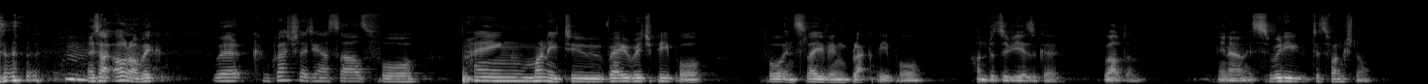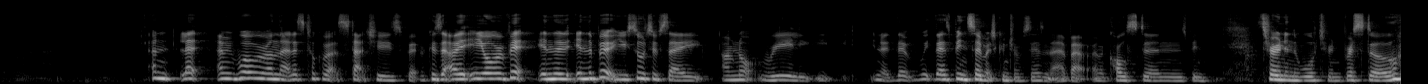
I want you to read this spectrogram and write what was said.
And it's like, hold on, we're, we're congratulating ourselves for paying money to very rich people for enslaving black people hundreds of years ago. Well done. You know, it's really dysfunctional. And let I mean, while we're on that, let's talk about statues a bit because I, you're a bit in the in the book. You sort of say, "I'm not really." you know, there, we, there's been so much controversy, hasn't there, about I mean, Colston's been thrown in the water in Bristol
